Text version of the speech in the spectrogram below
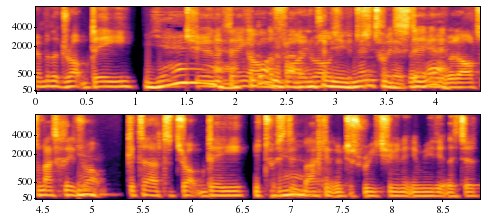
remember the drop D Yeah. tuner thing on the Floyd until You could just twist it, it, but and it would automatically Yeah. drop guitar to drop D. You twist Yeah. it back and it would just retune it immediately to,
